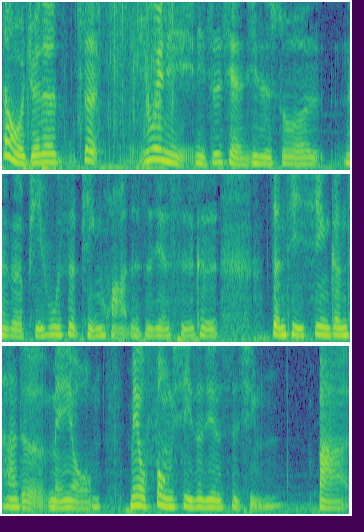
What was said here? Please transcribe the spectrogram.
但我觉得这，因为你你之前一直说那个皮肤是平滑的这件事，可是整体性跟它的没有没有缝隙这件事情，把。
